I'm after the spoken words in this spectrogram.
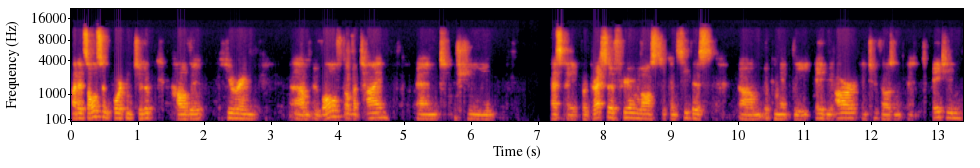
But it's also important to look how the hearing um, evolved over time. And she has a progressive hearing loss. You can see this um, looking at the ABR in 2018,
